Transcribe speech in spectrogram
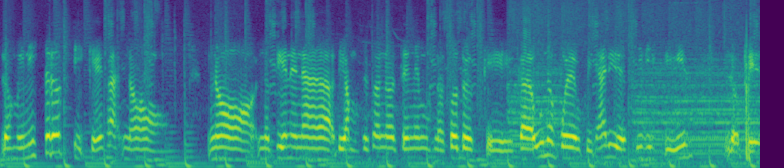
los ministros y que esa no no, no tiene nada, digamos, eso no tenemos nosotros, que cada uno puede opinar y decir y escribir lo que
